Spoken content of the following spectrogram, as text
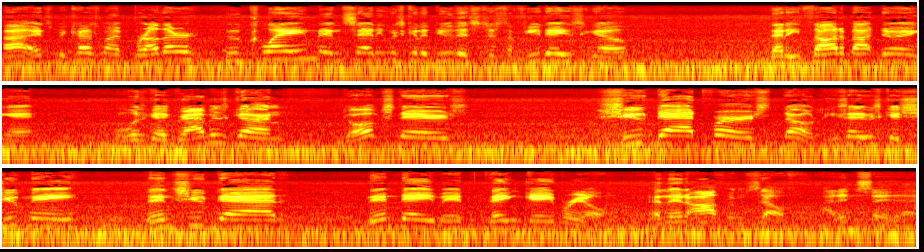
uh, it's because my brother, who claimed and said he was going to do this just a few days ago, that he thought about doing it, was going to grab his gun, go upstairs, shoot dad first. No, he said he was going to shoot me, then shoot dad, then David, then Gabriel, and then off himself. I didn't say that.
